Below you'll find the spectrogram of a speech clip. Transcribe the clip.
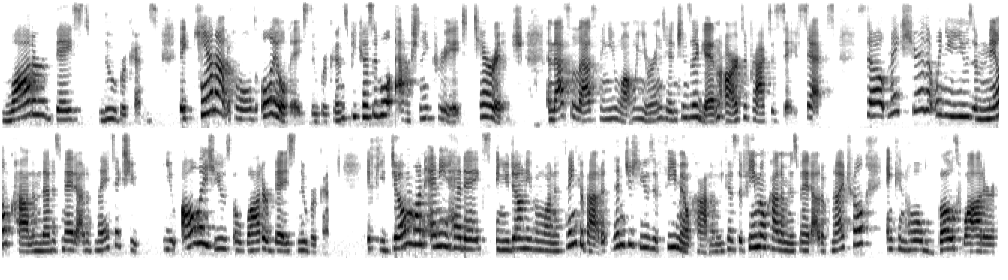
water-based lubricants. They cannot hold oil-based lubricants because it will actually create tearage. And that's the last thing you want when your intentions, again, are to practice safe sex. So make sure that when you use a male condom that is made out of latex, you you always use a water-based lubricant. If you don't want any headaches and you don't even want to think about it, then just use a female condom because the female condom is made out of nitrile and can hold both water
